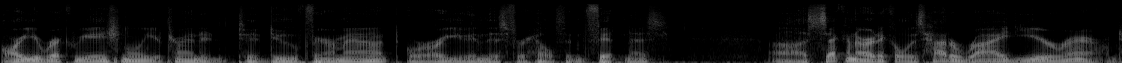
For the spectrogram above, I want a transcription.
are you recreational? You're trying to, to do fair amount, or are you in this for health and fitness? Uh, second article is how to ride year round.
